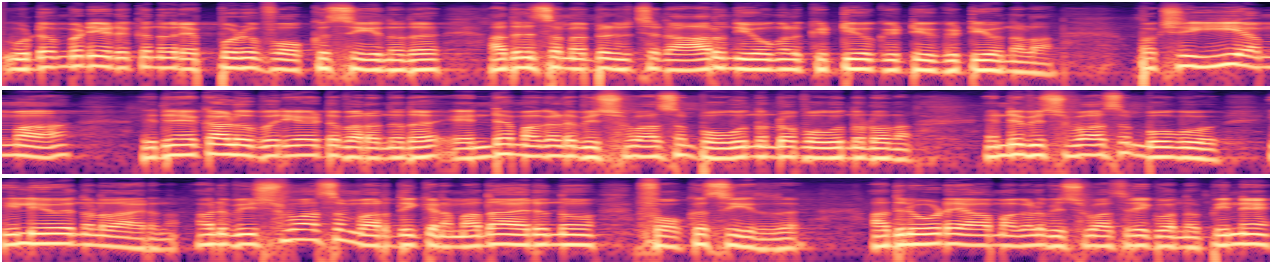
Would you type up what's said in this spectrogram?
ഉടമ്പടി എടുക്കുന്നവർ എപ്പോഴും ഫോക്കസ് ചെയ്യുന്നത് അതിൽ സമർപ്പിച്ചിട്ട് ആറ് നിയോഗങ്ങൾ കിട്ടിയോ കിട്ടിയോ കിട്ടിയോ എന്നുള്ളതാണ്. പക്ഷേ ഈ അമ്മ ഇതിനേക്കാൾ ഉപരിയായിട്ട് പറഞ്ഞത് എന്റെ മകളുടെ വിശ്വാസം പോകുന്നുണ്ടോ പോകുന്നുണ്ടോ എന്നാണ്. എന്റെ വിശ്വാസം പോകുമോ ഇല്ലയോ എന്നുള്ളതായിരുന്നു. അവന്റെ വിശ്വാസം വർദ്ധിക്കണം അതായിരുന്നു ഫോക്കസ് ചെയ്തത്. അതിലൂടെ ആ മകൾ വിശ്വാസത്തിലേക്ക് വന്നു. പിന്നെ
